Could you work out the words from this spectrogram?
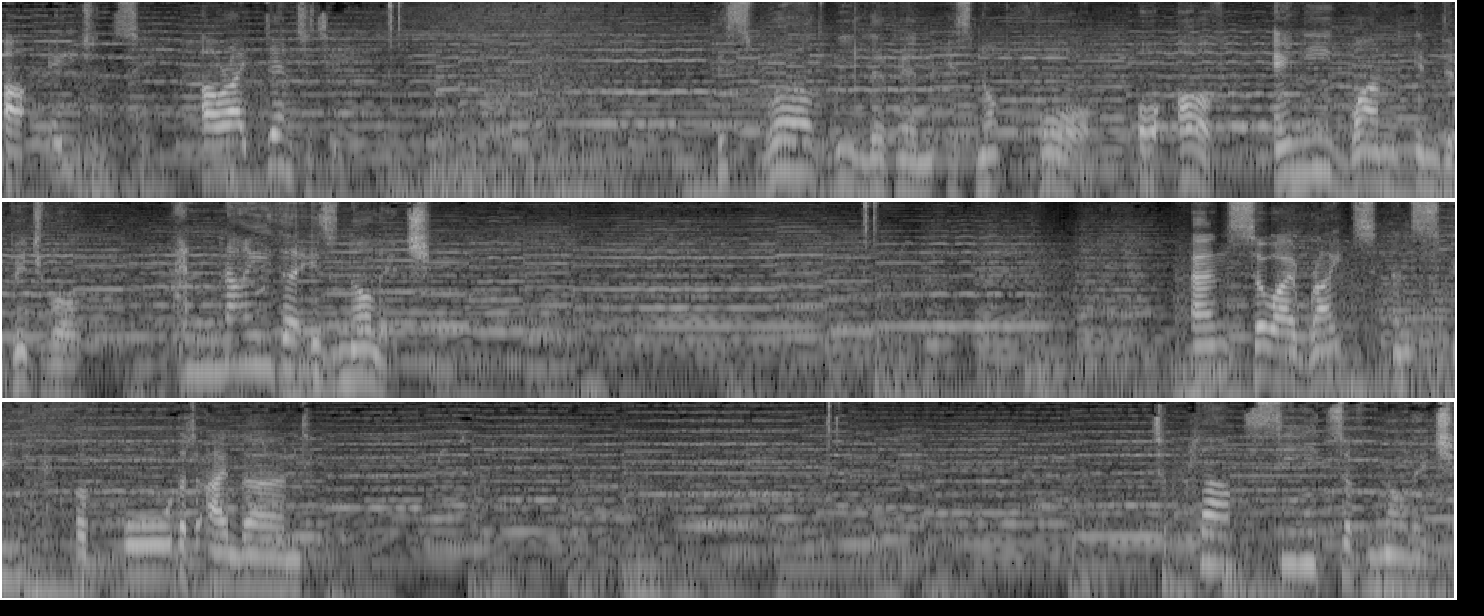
our agency, our identity. This world we live in is not for or of any one individual, and neither is knowledge. And so I write and speak of all that I learned. Plant seeds of knowledge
